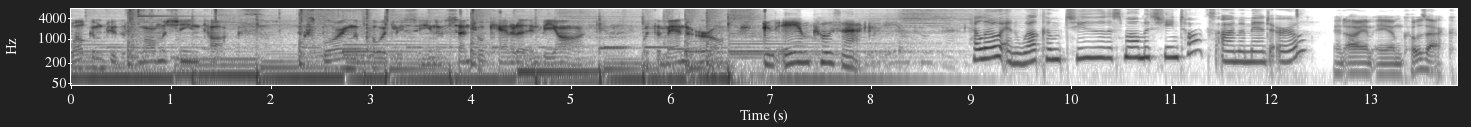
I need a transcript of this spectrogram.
Welcome to the Small Machine Talks, exploring the poetry scene of central Canada and beyond, with Amanda Earl And A.M. Kozak. Hello and welcome to the Small Machine Talks. I'm Amanda Earl, And I am A.M. Kozak.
